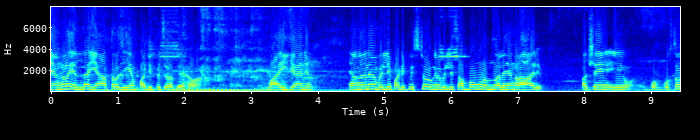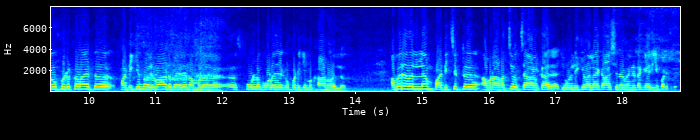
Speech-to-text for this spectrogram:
ഞങ്ങളെല്ലാം യാത്ര ചെയ്യാൻ പഠിപ്പിച്ചത് അദ്ദേഹമാണ്. വായിക്കാനും അങ്ങനെ വലിയ പഠിപ്പിച്ചോ അങ്ങനെ വലിയ സംഭവങ്ങളൊന്നും അല്ല ഞങ്ങൾ ആരും. പക്ഷേ ഈ പുസ്തക പുഴുക്കളായിട്ട് പഠിക്കുന്ന ഒരുപാട് പേരെ നമ്മൾ സ്കൂളിലും കോളേജിലൊക്കെ പഠിക്കുമ്പോൾ കാണുമല്ലോ. അവരതെല്ലാം പഠിച്ചിട്ട് അവിടെ അടച്ചു വെച്ച ആൾക്കാർ ജോലിക്കോ വല്ല കാശിനോ വേണ്ടിയിട്ടൊക്കെ ആയിരിക്കും പഠിച്ചത്.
